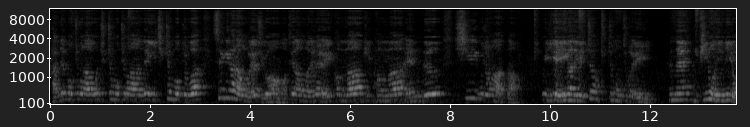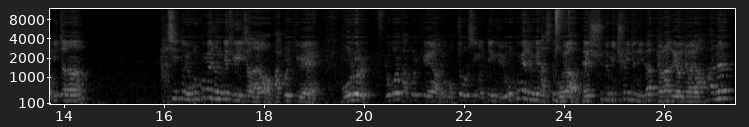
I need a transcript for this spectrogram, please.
간접 목적어 나오고 직접 목적어 나오는데 이 직접 목적어가 세 개가 나온 거예요, 지금. 어떻게 나온 거냐면 A, B, and C 구조로 나왔다. 이게 A가 되겠죠? 직접 목적어 A. 근데 B는 어디 있니? 여기 있잖아. 다시 또 요걸 꾸며주는 게 뒤에 있잖아요. 바꿀 기회. 뭐를, 요거를 바꿀 기회야. 요 목적으로 쓰인 거 띵주. 요걸 꾸며주는 게 다시 또 뭐야? Be changed니까 변화되어져야 하는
